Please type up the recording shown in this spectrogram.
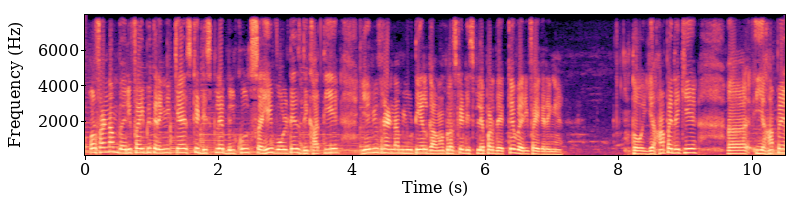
और फ्रेंड, हम वेरीफाई भी करेंगे क्या इसकी डिस्प्ले बिल्कुल सही वोल्टेज दिखाती है। ये भी फ्रेंड, हम यू टी गामा प्लस के डिस्प्ले पर देख के वेरीफाई करेंगे। तो यहाँ पे देखिए यहाँ पे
